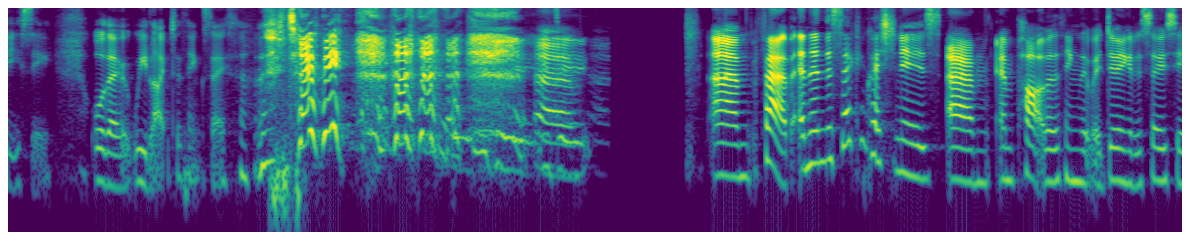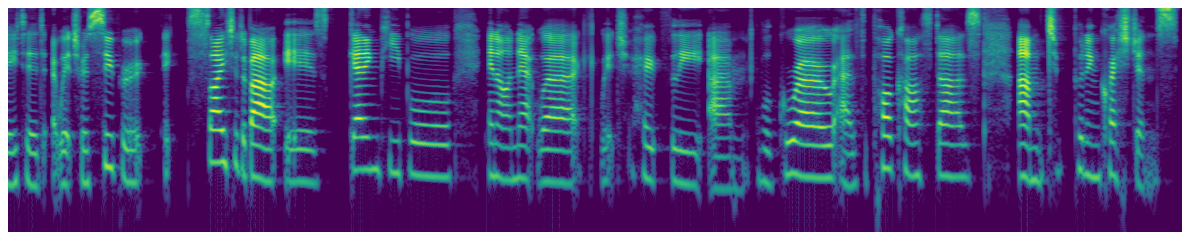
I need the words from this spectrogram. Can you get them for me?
VC, although we like to think so. Don't we? Um, um, fab. And then the second question is, um, and part of the thing that we're doing at Associated, which we're super excited about, is getting people in our network, which hopefully um, will grow as the podcast does, um, to put in questions.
